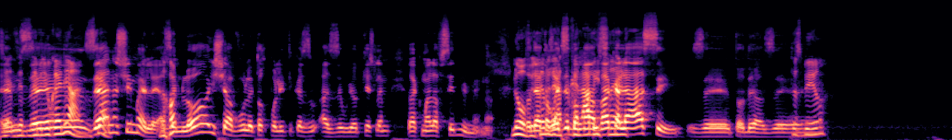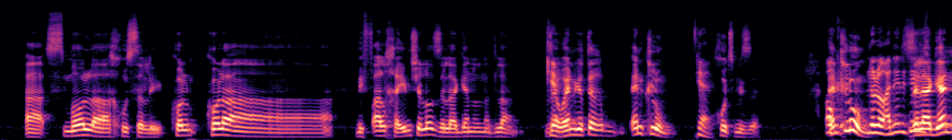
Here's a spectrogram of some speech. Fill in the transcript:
זה, זה, זה בדיוק העניין. זה כן. האנשים האלה, אז נכון. הם לא יישאבו לתוך פוליטיקה הזהויות, כי יש להם רק מה להפסיד ממנה. לא, אתה יודע, אתה רואה את זה במאבק. על האסי, זה, אתה יודע, זה... תסביר. השמאל החוסלי, כל, כל המפעל חיים שלו זה להגן על נדל"ן. כן. זהו, אין יותר, אין כלום כן. חוץ מזה. אוקיי. אין כלום. לא, לא, אני ניסיתי... זה להגן,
